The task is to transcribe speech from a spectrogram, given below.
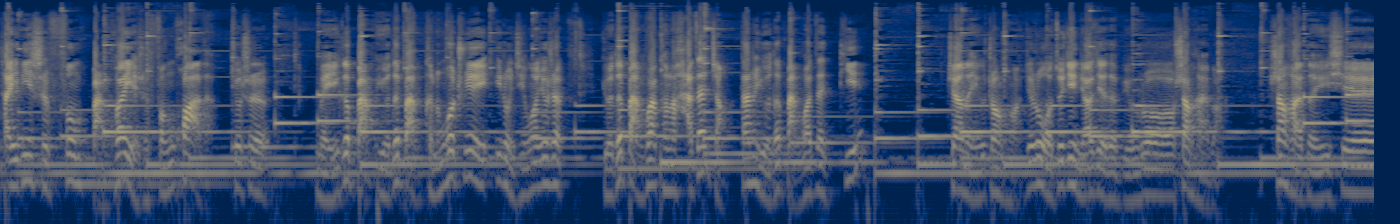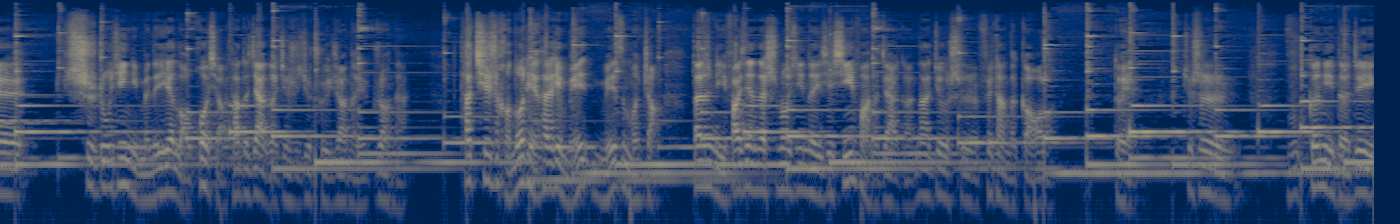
它一定是分板块也是分化的，就是每一个板有的板可能会出现一种情况，就是有的板块可能还在涨，但是有的板块在跌。这样的一个状况，就是我最近了解的，比如说上海吧，上海的一些市中心里面的一些老破小，它的价格其实就处于这样的一个状态。它其实很多点它也没没怎么涨，但是你发现在市中心的一些新房的价格，那就是非常的高了。对，就是跟你的这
